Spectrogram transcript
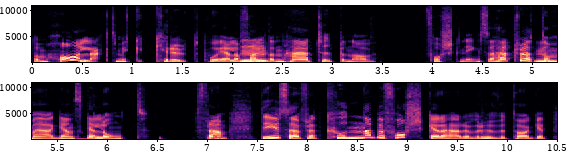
de har lagt mycket krut på i alla fall Mm. den här typen av forskning. Så här tror jag att Mm. de är ganska långt fram. Det är ju så här, för att kunna beforska det här överhuvudtaget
